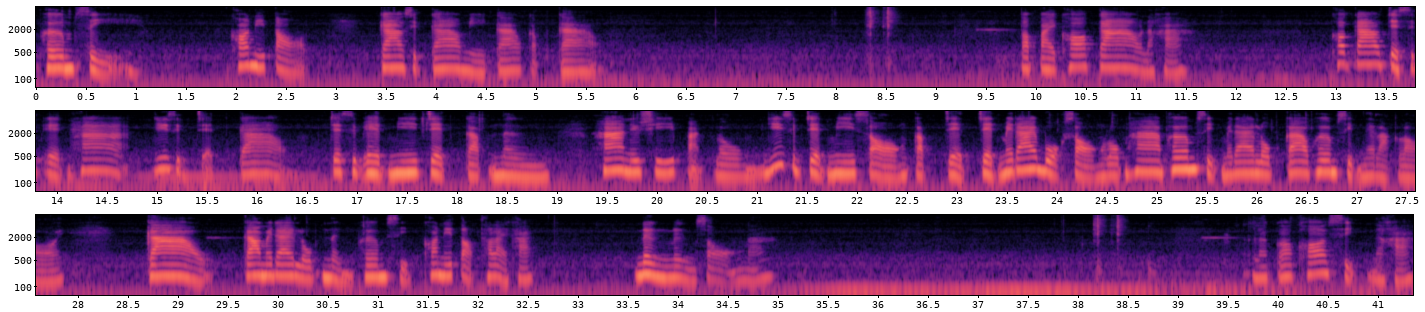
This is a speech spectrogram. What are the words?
เพิ่ม 4 ข้อนี้ตอบ 99 มี 9 กับ 9 ต่อไปข้อ 9 นะคะ ข้อ 9 71 5 27 9 71 มี 7 กับ 1 5 นิ้วชี้ปัดลง 27 มี 2 กับ 7 7 ไม่ได้บวก 2 ลบ 5 เพิ่ม 10 ไม่ได้ลบ 9 เพิ่ม 10 ในหลักร้อย 9 9 ไม่ได้ลบ 1 เพิ่ม 10 ข้อนี้ตอบเท่าไหร่คะ 1 1 2นะ แล้วก็ข้อ10นะคะ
